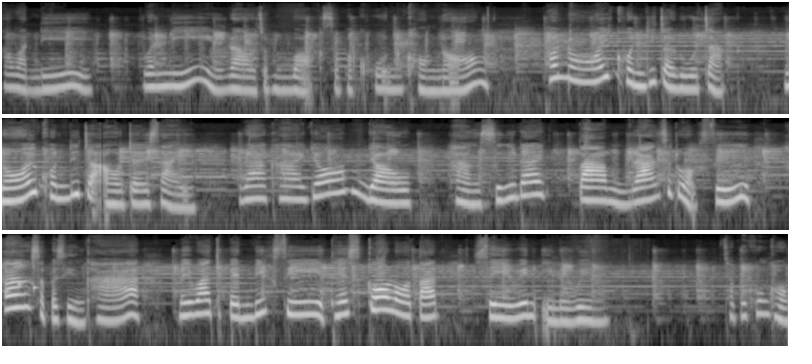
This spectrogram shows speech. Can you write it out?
สวัสดี วันนี้เราจะมาบอกสรรพคุณของน้อง เพราะน้อยคนที่จะรู้จัก น้อยคนที่จะเอาใจใส่ ราคาย่อมเยาห่างซื้อได้ตามร้านสะดวกซื้อ ห้างสรรพสินค้า ไม่ว่าจะเป็น Big C, Tesco, Lotus, 7 e เ e ่ e อสรรพคุณของ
